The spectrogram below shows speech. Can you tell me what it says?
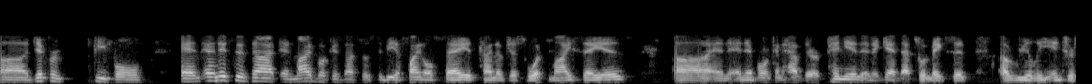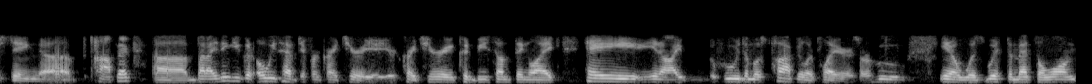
uh, different people, and and this is not, and my book is not supposed to be a final say. It's kind of just what my say is uh, and, and everyone can have their opinion. And again, that's what makes it a really interesting uh, topic. Um, but I think you could always have different criteria. Your criteria could be something like, hey, you know, I, who are the most popular players, or who, you know, was with the Mets a long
